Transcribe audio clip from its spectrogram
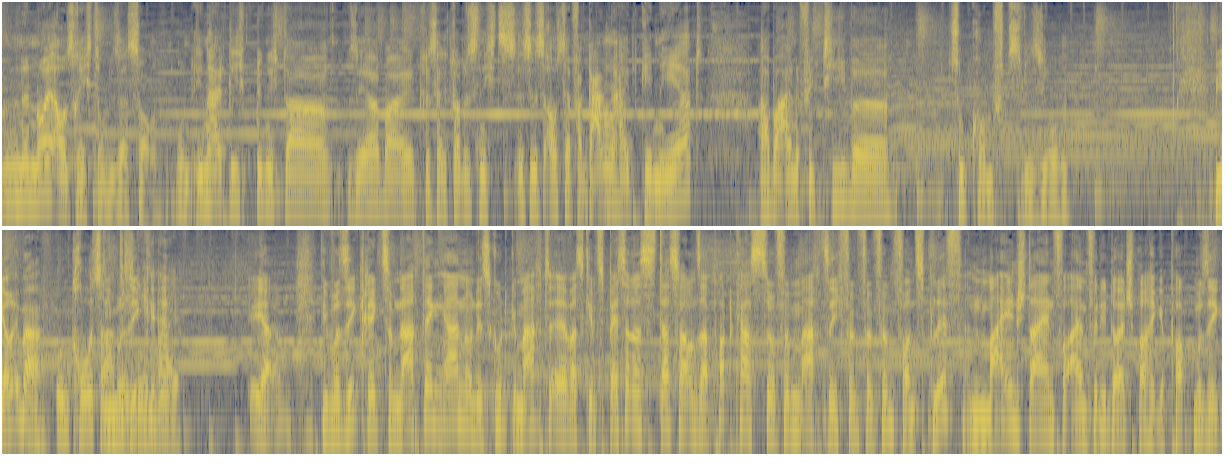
eine Neuausrichtung dieser Song. Und inhaltlich bin ich da sehr bei Christian. Ich glaube, es ist nichts, es ist aus der Vergangenheit genährt, aber eine fiktive Zukunftsvision. Wie auch immer. Und großartig Die Musik, nebenbei. äh, Ja, die Musik regt zum Nachdenken an und ist gut gemacht. Äh, was gibt's Besseres? Das war unser Podcast zu 85555 von Spliff. Ein Meilenstein, vor allem für die deutschsprachige Popmusik.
